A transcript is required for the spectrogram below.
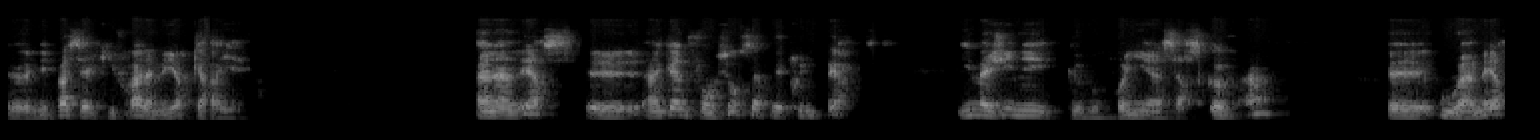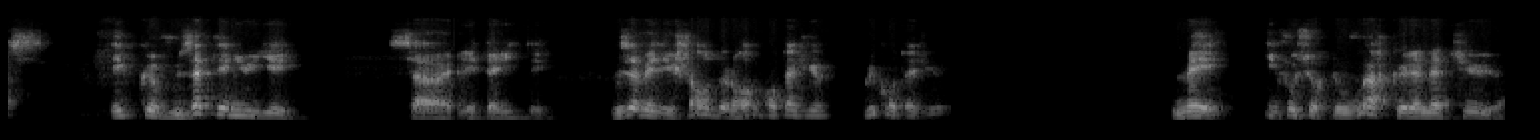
n'est pas celle qui fera la meilleure carrière. À l'inverse, un gain de fonction, ça peut être une perte Imaginez que vous preniez un SARS-CoV-1 euh, ou un MERS et que vous atténuiez sa létalité. Vous avez des chances de le rendre contagieux, plus contagieux. Mais il faut surtout voir que la nature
